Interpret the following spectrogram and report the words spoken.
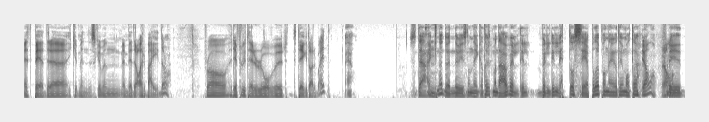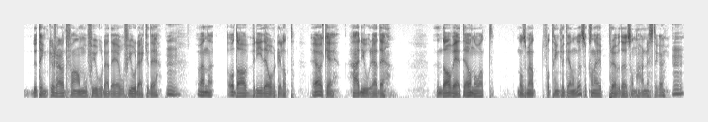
et bedre Ikke menneske, men en bedre arbeider, da. For da reflekterer du over ditt eget arbeid. Så det er ikke Mm. nødvendigvis noe negativt, men det er jo veldig, veldig lett å se på det på en negativ måte. Ja da. Ja. Fordi du tenker jo selv at faen, hvorfor gjorde jeg det, hvorfor gjorde jeg ikke det? Mm. Men, og da vri det over til at ja, ok, her gjorde jeg det. Da vet jeg jo nå at nå som jeg har fått tenkt litt gjennom det, så kan jeg prøve det sånn her neste gang. Mm.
